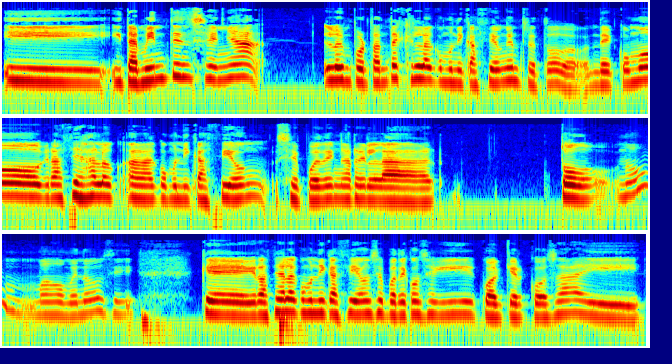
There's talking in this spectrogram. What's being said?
y, y también te enseña lo importante es que es la comunicación entre todos, de cómo gracias a, lo- a la comunicación se pueden arreglar todo, ¿no? Más o menos, sí. Que gracias a la comunicación se puede conseguir cualquier cosa y,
